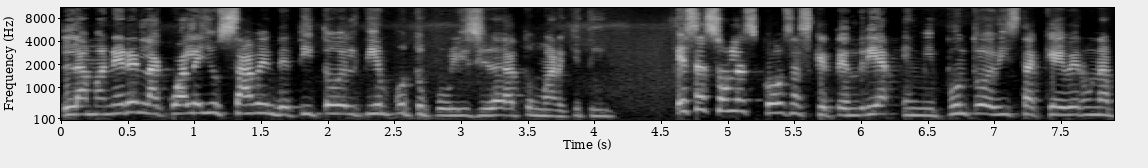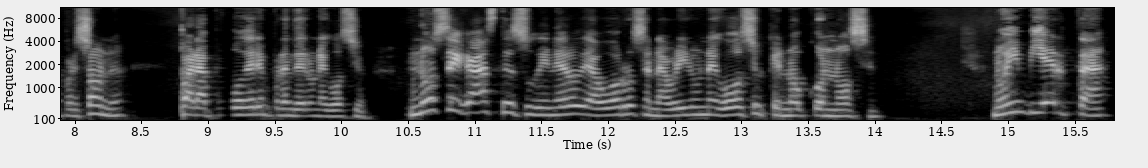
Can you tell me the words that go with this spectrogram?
la manera en la cual ellos saben de ti todo el tiempo, tu publicidad, tu marketing. Esas son las cosas que tendría, en mi punto de vista, que ver una persona para poder emprender un negocio. No se gaste su dinero de ahorros en abrir un negocio que no conocen. No invierta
